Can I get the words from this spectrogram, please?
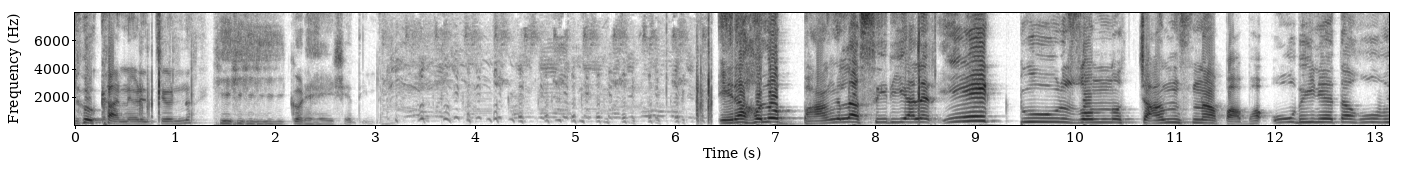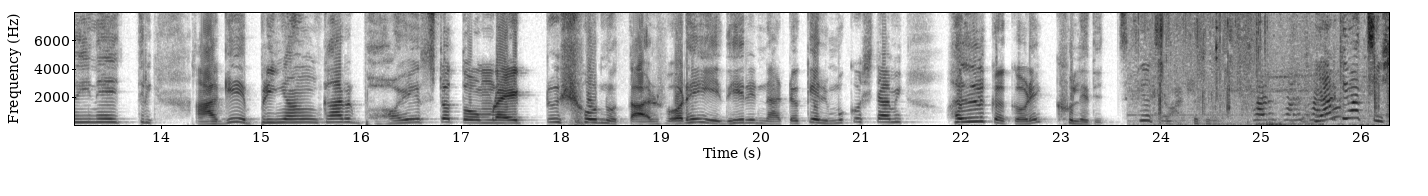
লুকানোর জন্য হি হি করে হেসে দিল। এরা হলো বাংলা সিরিয়ালের একটুর জন্য চান্স না পাবা অভিনেতা, অভিনেত্রী। আগে প্রিয়াঙ্কার ভয়েসটা তোমরা একটু শোনো, তারপরে এদের নাটকের মুখোশটা আমি হালকা করে খুলে দিচ্ছে। কি হচ্ছে? ইয়ার কি মারছিস?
